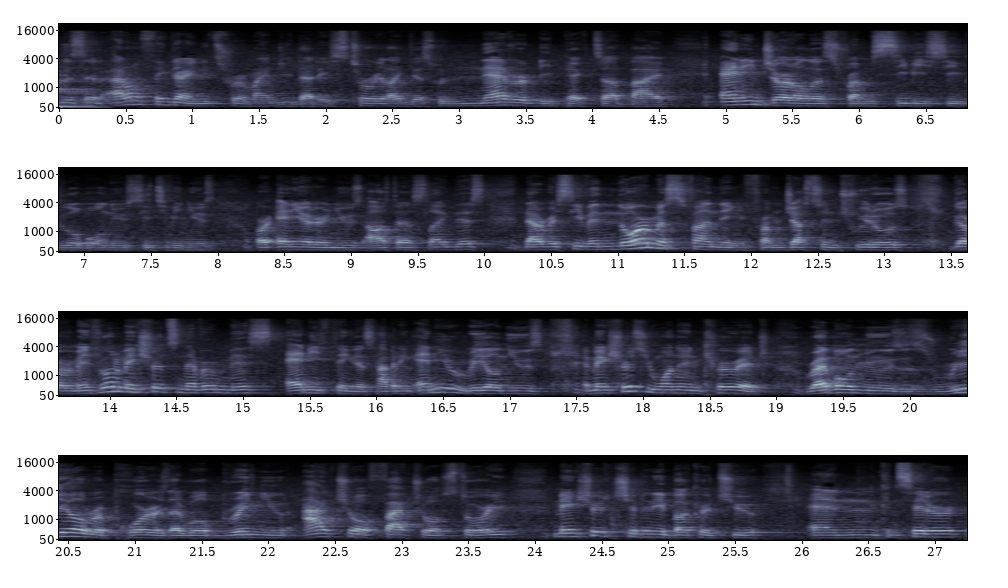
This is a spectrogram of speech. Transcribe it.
Listen, I don't think that I need to remind you that a story like this would never be picked up by any journalist from CBC, Global News, CTV News, or any other news outlets like this that receive enormous funding from Justin Trudeau's government. If you want to make sure to never miss anything that's happening, any real news, and make sure you want to encourage Rebel News' real reporters that will bring you actual factual story, make sure to chip in a buck or two and consider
